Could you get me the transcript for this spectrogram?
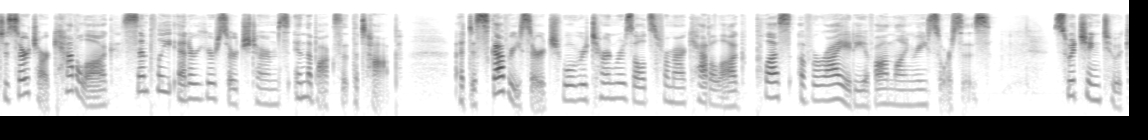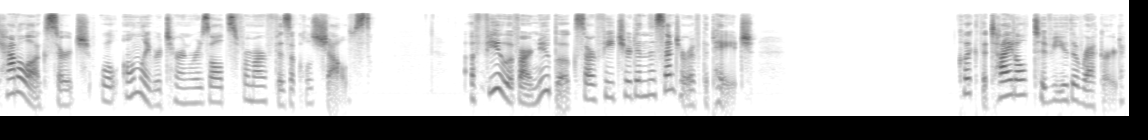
To search our catalog, simply enter your search terms in the box at the top. A discovery search will return results from our catalog plus a variety of online resources. Switching to a catalog search will only return results from our physical shelves. A few of our new books are featured in the center of the page. Click the title to view the record.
